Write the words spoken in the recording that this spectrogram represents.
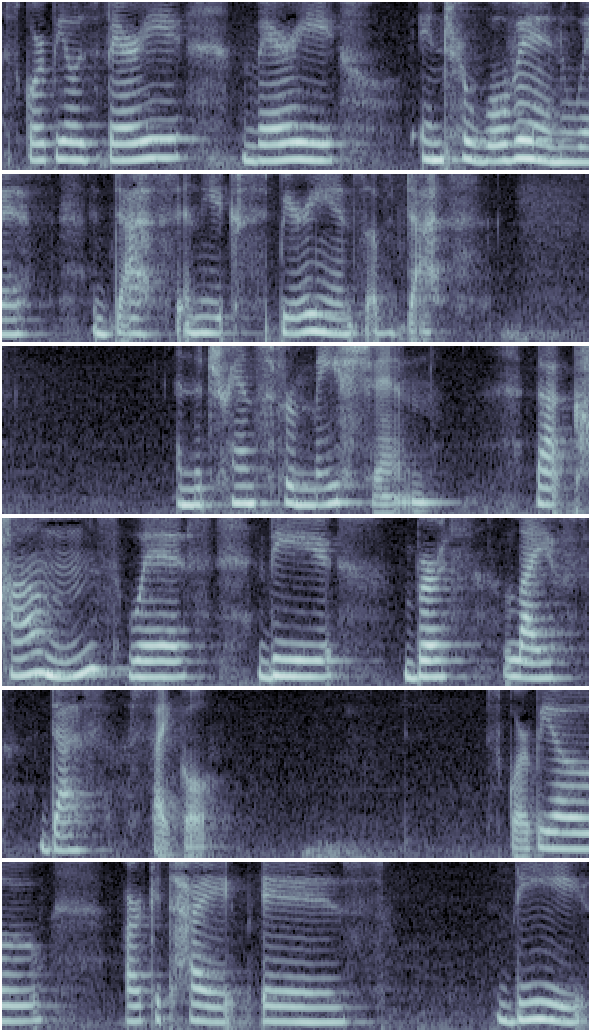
Scorpio is very, very interwoven with death and the experience of death and the transformation that comes with the birth, life, death cycle. Scorpio archetype is the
